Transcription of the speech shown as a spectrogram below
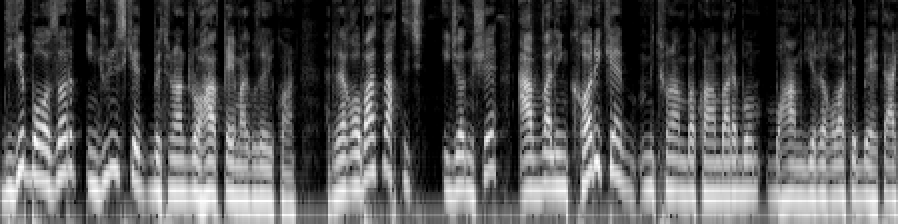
دیگه بازار اینجوری نیست که بتونن راحت قیمت گذاری کنن. رقابت وقتی ایجاد میشه اولین کاری که می‌تونن بکنن برای با هم دیگه رقابت بهتر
